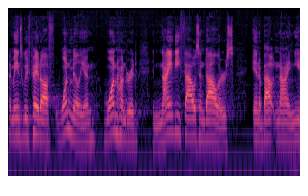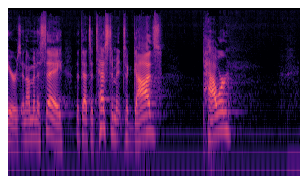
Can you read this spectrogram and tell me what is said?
That means we've paid off $1,190,000 in about nine years. And I'm going to say that that's a testament to God's power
